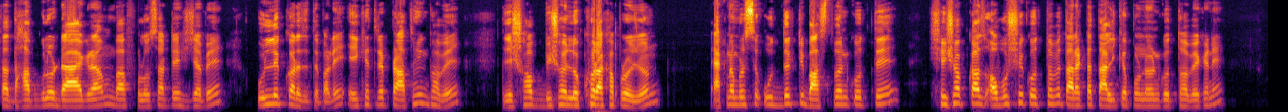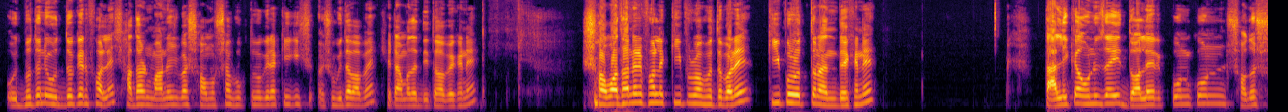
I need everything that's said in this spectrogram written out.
তার ধাপগুলো ডায়াগ্রাম বা ফ্লোচার্ট হিসাবে উল্লেখ করা যেতে পারে। এই ক্ষেত্রে প্রাথমিকভাবে যে সব বিষয় লক্ষ্য রাখা প্রয়োজন, এক নম্বর হচ্ছে উদ্যোগটি বাস্তবায়ন করতে সেই সব কাজ অবশ্যই করতে হবে, তার একটা তালিকা প্রণয়ন করতে হবে এখানে। উদ্বোধনী উদ্যোগের ফলে সাধারণ মানুষ বা সমস্যা ভুক্তভোগীরা কি কি সুবিধা পাবে সেটা আমাদের দিতে হবে এখানে। সমাধানের ফলে কি প্রভাব হতে পারে? কি পরিবর্তন আনবে এখানে? তালিকা অনুযায়ী দলের কোন কোন সদস্য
